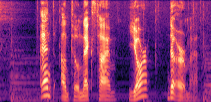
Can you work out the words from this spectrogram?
And until next time, you're the Erman.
